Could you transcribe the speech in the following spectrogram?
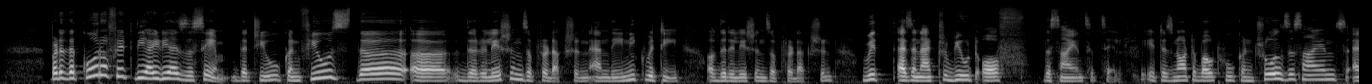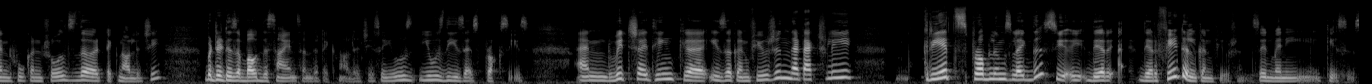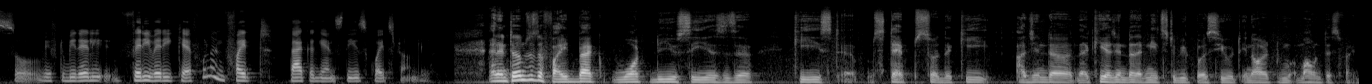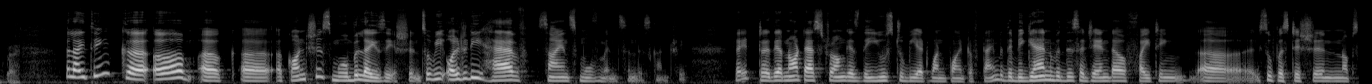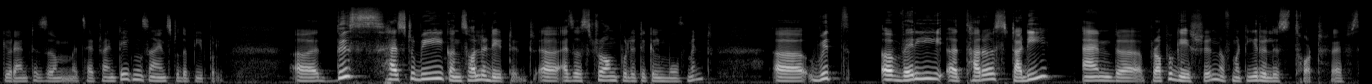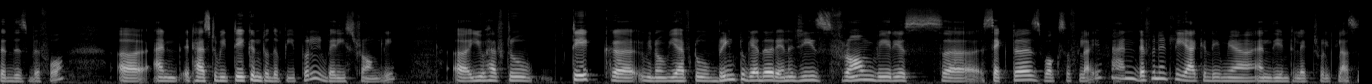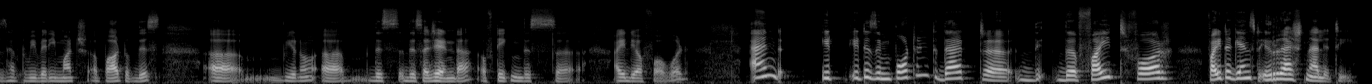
But at the core of it, the idea is the same, that you confuse the, uh, the relations of production and the iniquity of the relations of production with as an attribute of the science itself. It is not about who controls the science and who controls the technology, but it is about the science and the technology. So use, use these as proxies and which I think uh, is a confusion that actually creates problems like this, they're, they're fatal confusions in many cases. So we have to be really very, very careful and fight back against these quite strongly. And in terms of the fight back, what do you see as the key st steps or the key agenda, the key agenda that needs to be pursued in order to mount this fight back? Well, I think uh, a, a, a conscious mobilization. So we already have science movements in this country right? They are not as strong as they used to be at one point of time, but they began with this agenda of fighting uh, superstition, obscurantism, etc., and taking science to the people. Uh, this has to be consolidated uh, as a strong political movement uh, with a very uh, thorough study and uh, propagation of materialist thought. I've said this before, and it has to be taken to the people very strongly. you have to take, uh, you know, we have to bring together energies from various uh, sectors, walks of life, and definitely academia and the intellectual classes have to be very much a part of this, uh, you know, uh, this, this agenda of taking this uh, idea forward. And it, it is important that uh, the, the, fight for, fight against irrationality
